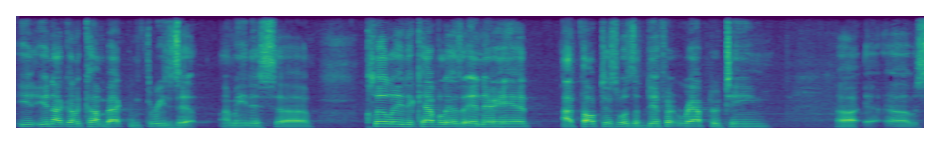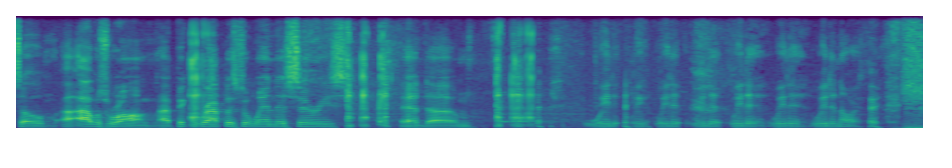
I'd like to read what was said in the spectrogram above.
you, are not going to come back from three zip. I mean, it's uh, clearly the Cavaliers are in their head. I thought this was a different Raptor team. Uh, uh, so I, I, was wrong. I picked the uh-uh. Raptors to win this series, and um, we, we, we, did, we, did, we, did, we, did, we the North.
